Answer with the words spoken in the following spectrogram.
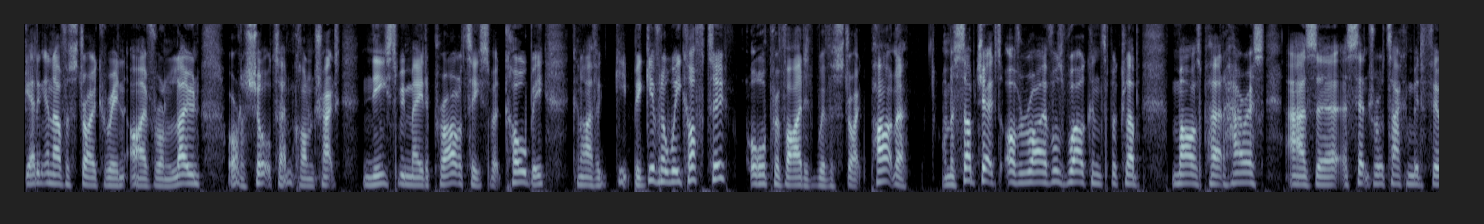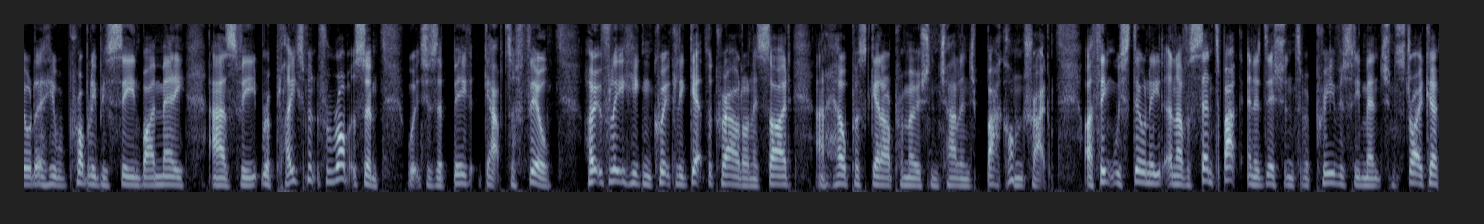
Getting another striker in either on loan or on a short-term contract needs to be made a priority so that Colby can either be given a week off to or provided with a strike partner on the subject of arrivals, welcome to the club Myles Peart-Harris. As a, a, central attacking midfielder, he will probably be seen by many as the replacement for Robertson, which is a big gap to fill. Hopefully, he can quickly get the crowd on his side and help us get our promotion challenge back on track. I think we still need another centre back in addition to the previously mentioned striker,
